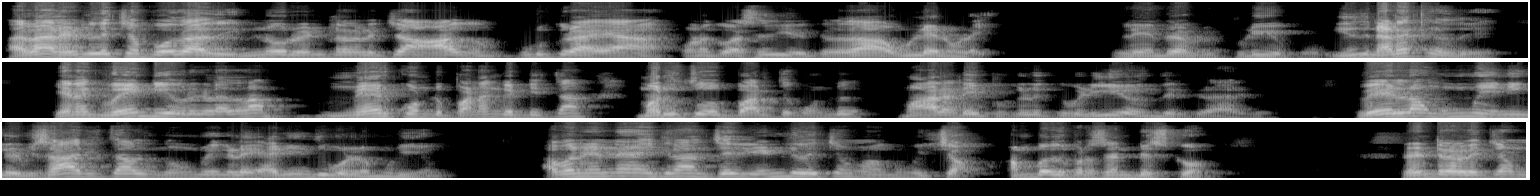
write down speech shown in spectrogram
அதெல்லாம் ரெண்டு லட்சம் போதாது. இன்னொரு ரெண்டரை லட்சம் ஆகும். கொடுக்குறாயா? உனக்கு வசதி இருக்கிறதா? உள்ளே நுழை. இல்லை என்றால் இப்படியே போ. இது நடக்கிறது. எனக்கு வேண்டியவர்களெல்லாம் மேற்கொண்டு பணம் கட்டித்தான் மருத்துவம் பார்த்து கொண்டு மாரடைப்புகளுக்கு வெளியே வந்திருக்கிறார்கள். இவையெல்லாம் உண்மை நீங்கள் விசாரித்தால் இந்த உண்மைகளை அறிந்து கொள்ள முடியும். அவன் என்ன நினைக்கிறான்? சரி ரெண்டு லட்சம் நமக்கு மிச்சம். ஐம்பது பர்சன்ட் டிஸ்கவுண்ட் ரெண்டரை லட்சம்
